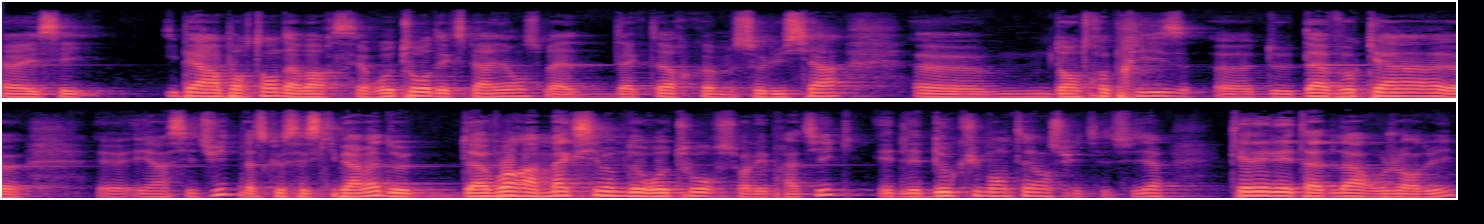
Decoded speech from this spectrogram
Euh, et c'est hyper important d'avoir ces retours d'expérience bah, d'acteurs comme Solucia, euh, d'entreprises, euh, d'avocats euh, et ainsi de suite, parce que c'est ce qui permet d'avoir un maximum de retours sur les pratiques et de les documenter ensuite. C'est-à-dire quel est l'état de l'art aujourd'hui?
